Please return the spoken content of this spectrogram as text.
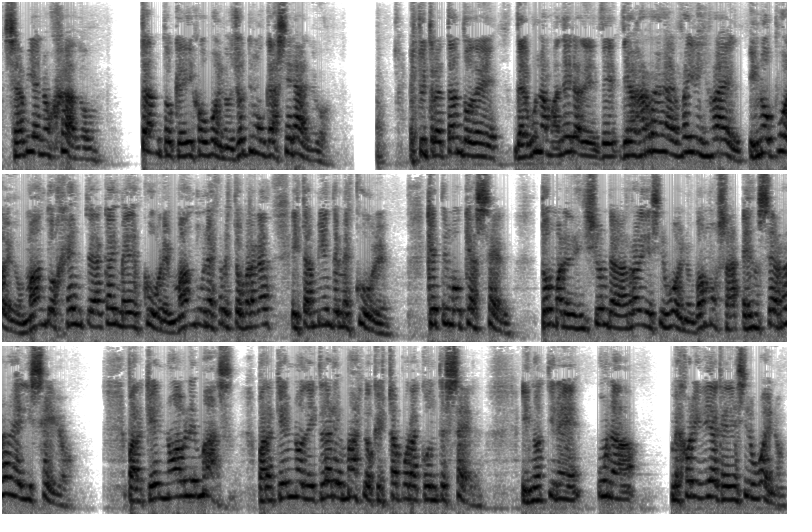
se había enojado tanto que dijo, bueno, yo tengo que hacer algo. Estoy tratando de, de alguna manera de, de, agarrar al rey de Israel y no puedo. Mando gente de acá y me descubren. Mando un ejército para acá y también te me descubren. ¿Qué tengo que hacer? Toma la decisión de agarrar y decir, bueno, vamos a encerrar a Eliseo para que él no hable más, para que él no declare más lo que está por acontecer. Y no tiene una mejor idea que decir, bueno,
